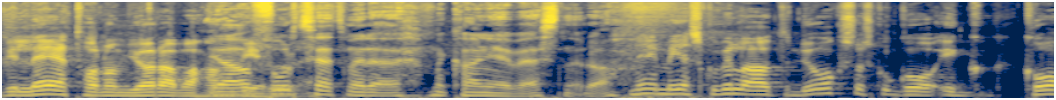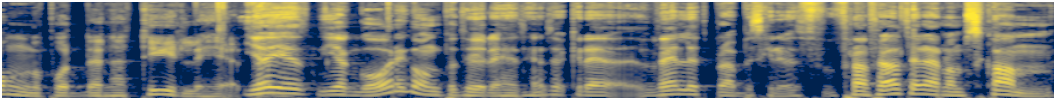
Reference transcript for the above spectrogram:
Vi lät honom göra vad han Ja, ville. fortsätt med det med Kanye West nu då. Nej, men jag skulle vilja att du också skulle gå igång på den här tydligheten. Ja, jag, jag går igång på tydligheten. Jag tycker det är väldigt bra beskrivet. Framförallt det där om skam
